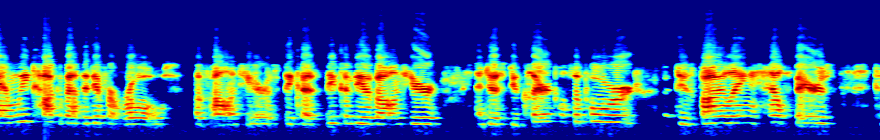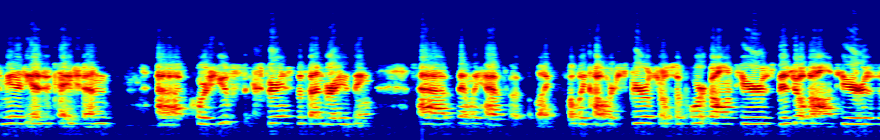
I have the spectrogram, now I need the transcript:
and we talk about the different roles of volunteers because you can be a volunteer and just do clerical support, do filing, health fairs, community education. Uh, of course, you've experienced the fundraising. Uh, then we have uh, like what we call our spiritual support volunteers, vigil volunteers.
